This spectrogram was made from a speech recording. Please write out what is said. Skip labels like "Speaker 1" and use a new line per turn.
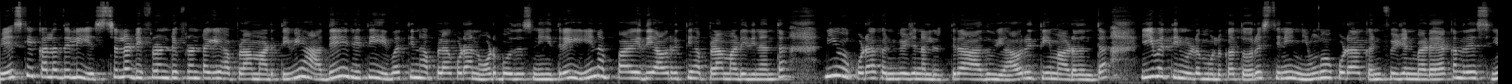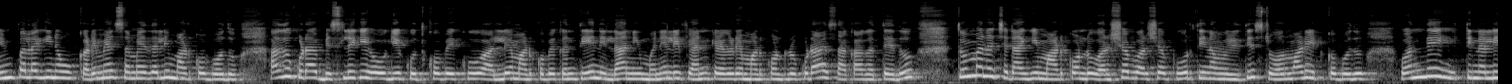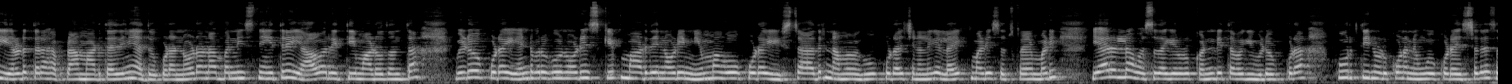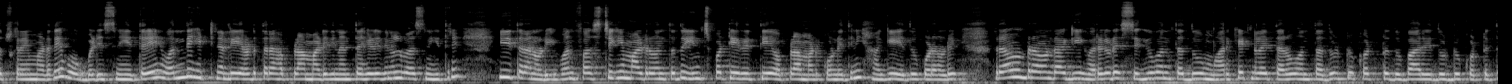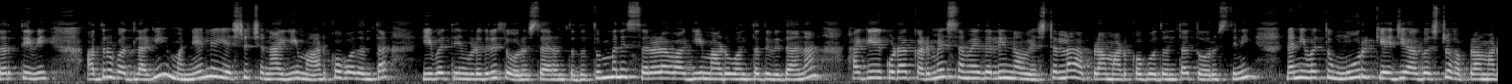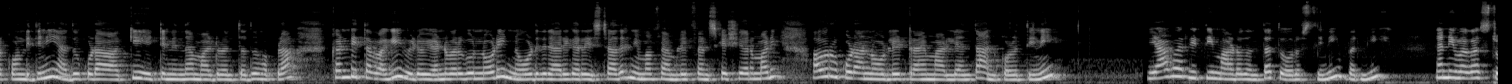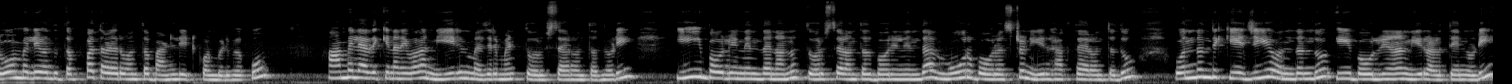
ಬೇಸಿಗೆ ಕಾಲದಲ್ಲಿ ಎಷ್ಟೆಲ್ಲ ಡಿಫ್ರೆಂಟ್ ಡಿಫ್ರೆಂಟಾಗಿ ಹಪ್ಪಳ ಮಾಡ್ತೀವಿ, ಅದೇ ರೀತಿ ಇವತ್ತಿನ ಹಪ್ಪಳ ಕೂಡ ನೋಡ್ಬೋದು ಸ್ನೇಹಿತರೆ. ಏನಪ್ಪ ಇದು ಯಾವ ರೀತಿ ಹಪ್ಪಳ ಮಾಡಿದ್ದೀನಿ ಅಂತ ನೀವು ಕೂಡ ಕನ್ಫ್ಯೂಷನಲ್ಲಿ ಇರ್ತೀರಾ, ಅದು ಯಾವ ರೀತಿ ಮಾಡೋದಂತ ಇವತ್ತಿನ ವಿಡಿಯೋ ಮೂಲಕ ತೋರಿಸ್ತೀನಿ. ನಿಮಗೂ ಕೂಡ ಕನ್ಫ್ಯೂಷನ್ ಬೇಡ, ಯಾಕಂದರೆ ಸಿಂಪಲಾಗಿ ನಾವು ಕಡಿಮೆ ಸಮಯದಲ್ಲಿ ಮಾಡ್ಕೋಬೋದು. ಅದು ಕೂಡ ಬಿಸಿಲಿಗೆ ಹೋಗಿ ಕೂತ್ಕೋಬೇಕು, ಅಲ್ಲೇ ಮಾಡ್ಕೋಬೇಕಂತ ಏನಿಲ್ಲ. ನೀವು ಮನೆಯಲ್ಲಿ ಫ್ಯಾನ್ ಕೆಳಗಡೆ ಮಾಡಿಕೊಂಡ್ರೂ ಕೂಡ ಸಾಕಾಗುತ್ತೆ ಇದು. ತುಂಬಾ ಚೆನ್ನಾಗಿ ಮಾಡಿಕೊಂಡು ವರ್ಷ ವರ್ಷ ಪೂರ್ತಿ ನಾವು ಈ ರೀತಿ ಸ್ಟೋರ್ ಮಾಡಿ ಇಟ್ಕೋಬೋದು. ಒಂದೇ ಹಿಟ್ಟಿನಲ್ಲಿ ಎರಡು ಥರ ಹಪ್ಪಳ ಮಾಡ್ತಾ ಇದ್ದೀನಿ. ಅದು ಕೂಡ ನೋಡೋಣ ಬನ್ನಿ ಸ್ನೇಹಿತರೆ, ಯಾವ ರೀತಿ ಮಾಡೋದು ಅಂತ ವಿಡಿಯೋ ಕೂಡ ಎಂಡ್ವರೆಗೂ ನೋಡಿ, ಸ್ಕಿಪ್ ಮಾಡದೆ ನೋಡಿ. ನಿಮಗೂ ಕೂಡ ಇಷ್ಟ ಆದರೆ ನಮಗೂ ಕೂಡ ಚಾನಲ್ಗೆ ಲೈಕ್ ಮಾಡಿ ಸಬ್ಸ್ಕ್ರೈಬ್ ಮಾಡಿ. ಯಾರೆಲ್ಲ ಹೊಸದಾಗಿರೋರು ಖಂಡಿತವಾಗಿ ವಿಡಿಯೋ ಕೂಡ ಪೂರ್ತಿ ನೋಡ್ಕೊಂಡು ನಿಮಗೂ ಕೂಡ ಇಷ್ಟ ಆದರೆ ಸಬ್ಸ್ಕ್ರೈಬ್ ಮಾಡದೆ ಹೋಗಬೇಡಿ ಸ್ನೇಹಿತರೆ. ಒಂದೇ ಹಿಟ್ಟಿನಲ್ಲಿ ಎರಡು ಥರ ಹಪ್ಪಳ ಮಾಡಿದ್ದೀನಿ ಅಂತ ಹೇಳಿದಿನಲ್ವ ಸ್ನೇಹಿತರೆ? ಈ ಥರ ನೋಡಿ, ಒಂದು ಫಸ್ಟಿಗೆ ಮಾಡಿರುವಂಥದ್ದು ಇಂಚ್ ಪಟ್ಟಿ ರೀತಿ ಹಪ್ಪಳ ಮಾಡ್ಕೊಂಡಿದ್ದೀನಿ. ಹಾಗೆ ಇದು ಕೂಡ ನೋಡಿ ರೌಂಡ್ ರೌಂಡಾಗಿ ಹೊರಗಡೆ ಸಿಗುವಂಥದ್ದು ಮಾರ್ಕೆಟ್ನಲ್ಲಿ ತರುವಂಥ ದುಡ್ಡು ಕೊಟ್ಟು ದುಬಾರಿ ದುಡ್ಡು ಕೊಟ್ಟು ತರ್ತೀವಿ. ಅದ್ರ ಬದಲಾಗಿ ಮನೆಯಲ್ಲೇ ಎಷ್ಟು ಚೆನ್ನಾಗಿ ಮಾಡ್ಕೋಬೋದಂತ ಇವತ್ತಿನ ವಿಡಿಯೋದಲ್ಲಿ ತೋರಿಸ್ತಾ ಇರೋವಂಥದ್ದು ತುಂಬಾ ಸರಳವಾಗಿ ಮಾಡುವಂಥದ್ದು ವಿಧಾನ. ಹಾಗೆ ಕೂಡ ಕಡಿಮೆ ಸಮಯದಲ್ಲಿ ನಾವು ಎಷ್ಟೆಲ್ಲ ಹಪ್ಪಳ ಮಾಡ್ಕೋಬೋದು ಅಂತ ತೋರಿಸ್ತೀನಿ. ನಾನು ಇವತ್ತು ಮೂರು ಕೆ ಜಿ ಆಗೋಷ್ಟು ಹಪ್ಪಳ ಮಾಡ್ಕೊಂಡಿದ್ದೀನಿ. ಅದು ಕೂಡ ಅಕ್ಕಿ ಹಿಟ್ಟಿನಿಂದ ಮಾಡಿರುವಂಥದ್ದು ಹಪ್ಪಳ ಖಂಡಿತವಾಗಿ ವಿಡಿಯೋ ಎಂಡ್ವರೆಗೂ ನೋಡಿ, ನೋಡಿದರೆ ಯಾರಿಗಾರು ಇಷ್ಟ ಆದರೆ ನಿಮ್ಮ ಫ್ಯಾಮಿಲಿ ಫ್ರೆಂಡ್ಸ್ಗೆ ಶೇರ್ ಮಾಡಿ, ಅವರು ಕೂಡ ನೋಡಲಿ, ಟ್ರೈ ಮಾಡಲಿ ಅಂತ ಅಂದ್ಕೊಳ್ತೀನಿ ಯಾವ ರೀತಿ ಮಾಡೋದಂತ ತೋರಿಸ್ತೀನಿ. ಬನ್ನಿ. ನಾನು ಇವಾಗ ಸ್ಟೋವ್ ಮೇಲೆ ಒಂದು ದಪ್ಪ ತಳಿರುವಂಥ ಬಾಣಲಿ ಇಟ್ಕೊಂಡು ಬಿಡಬೇಕು. ಆಮೇಲೆ ಅದಕ್ಕೆ ನಾನು ಇವಾಗ ನೀರಿನ ಮೆಜರ್ಮೆಂಟ್ ತೋರಿಸ್ತಾ ಇರುವಂಥದ್ದು ನೋಡಿ. ಈ ಬೌಲಿನಿಂದ ನಾನು ತೋರಿಸ್ತಾ ಇರೋವಂಥದ್ದು ಬೌಲಿನಿಂದ ಮೂರು ಬೌಲಷ್ಟು ನೀರು ಹಾಕ್ತಾ ಇರುವಂಥದ್ದು. ಒಂದೊಂದು ಕೆ ಜಿಗೆ ಒಂದೊಂದು ಈ ಬೌಲಿನ ನೀರು ಅಳತೆ ನೋಡಿ.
